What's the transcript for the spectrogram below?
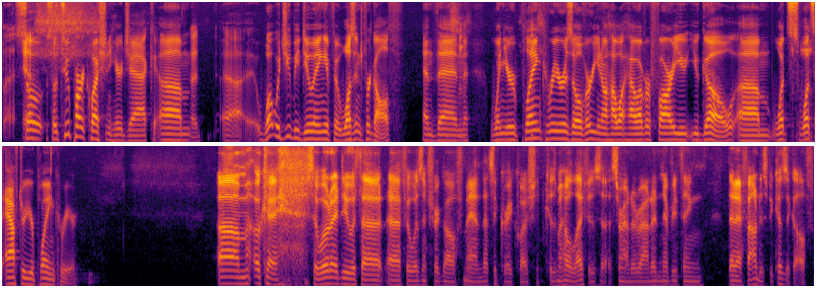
but So, so two part question here, Jack. Um, Good. uh, what would you be doing if it wasn't for golf? And then when your playing career is over, you know, how, however far you you go, um, what's what's after your playing career? Um. Okay. So what would I do without uh, if it wasn't for golf? Man, that's a great question because my whole life is uh, surrounded around it, and everything that I found is because of golf.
